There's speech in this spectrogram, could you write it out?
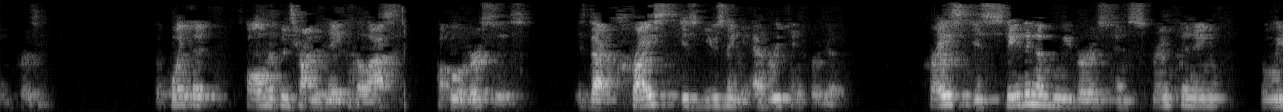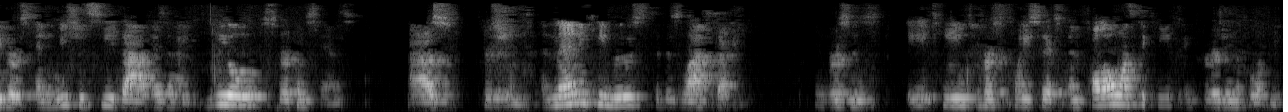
in prison. The point that Paul has been trying to make in the last couple of verses is that Christ is using everything for good. Christ is saving unbelievers and strengthening believers, and we should see that as an ideal circumstance as Christians. And then he moves to this last section in verses 18 to verse 26, and Paul wants to keep encouraging the Philippians.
